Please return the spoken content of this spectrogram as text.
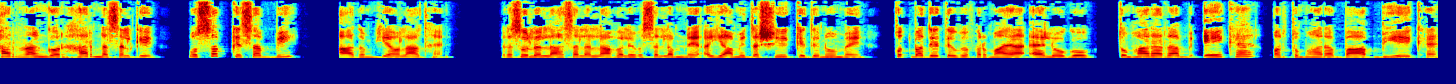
ہر رنگ اور ہر نسل کے، وہ سب کے سب بھی آدم کی اولاد ہیں۔ رسول اللہ صلی اللہ علیہ وسلم نے ایام تشریق کے دنوں میں خطبہ دیتے ہوئے فرمایا، اے لوگو، تمہارا رب ایک ہے اور تمہارا باپ بھی ایک ہے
